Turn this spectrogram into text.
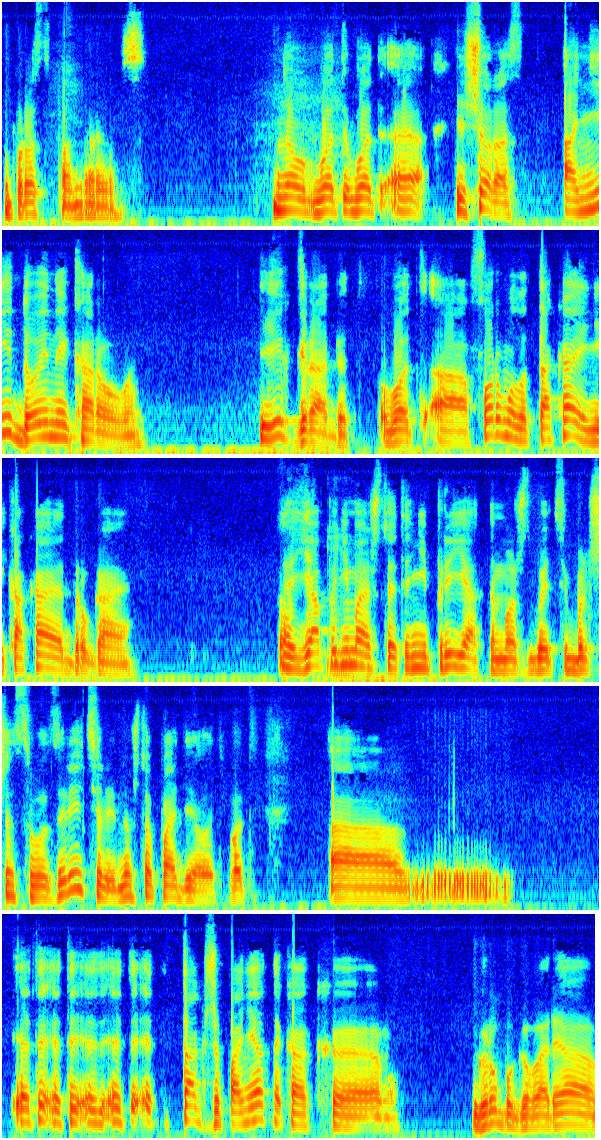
Ну, просто понравился. Ну, вот, вот еще раз, они дойные коровы, их грабят. Вот а формула такая никакая другая. Я понимаю, что это неприятно, может быть, большинству зрителей, но что поделать. Вот а, это, это, это, это так же понятно, как, э, грубо говоря,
